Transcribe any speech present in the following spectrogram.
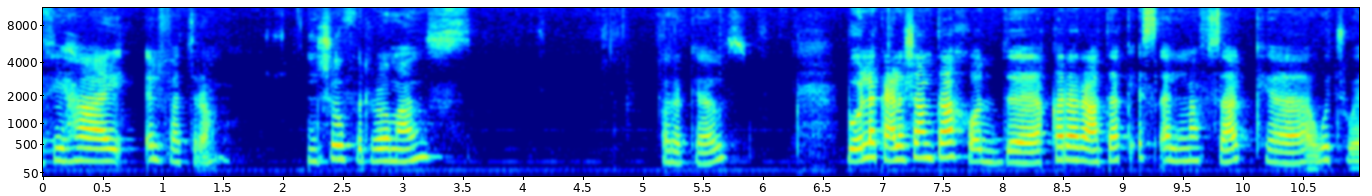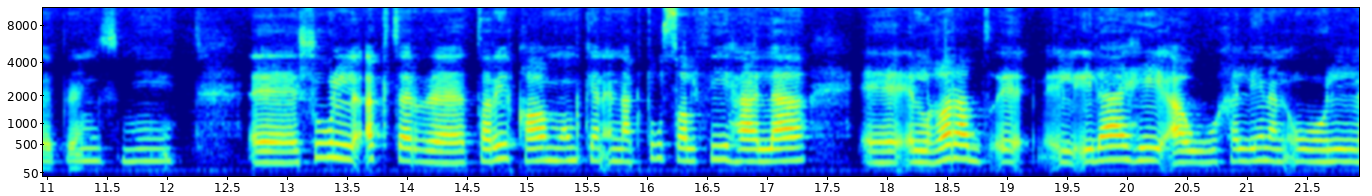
في هاي الفترة. نشوف الرومانس. أوراكلز. بقول لك علشان تاخذ قراراتك اسأل نفسك which way brings me. آه، شو الأكثر آه، طريقة ممكن أنك توصل فيها ل آه، الغرض الإلهي أو خلينا نقول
